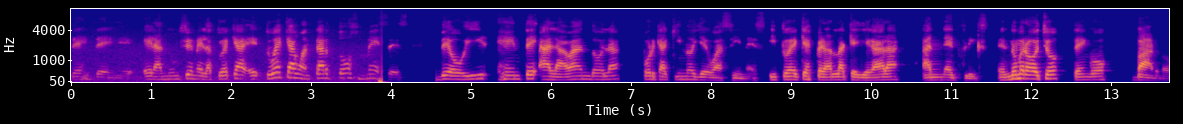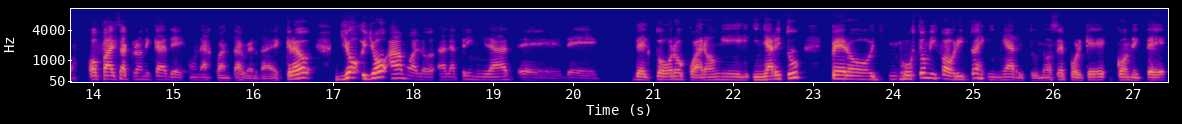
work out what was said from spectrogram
desde el anuncio y me la tuve que, eh, tuve que aguantar dos meses de oír gente alabándola porque aquí no llegó a cines y tuve que esperarla que llegara a Netflix. El número 8 tengo Bardo o Falsa Crónica de unas cuantas verdades. Creo, yo, yo amo a, la Trinidad eh, de, del Toro, Cuarón y Iñárritu, pero justo mi favorito es Iñárritu. No sé por qué conecté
